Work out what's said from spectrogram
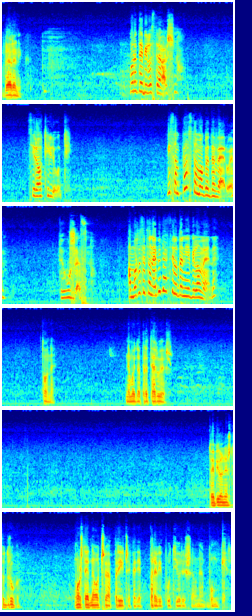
Verenik. Mora da je bilo strašno. Siroti ljudi. Nisam prosto mogla da verujem. To je užasno. A možda se to ne bi desilo da nije bilo mene? To ne. Nemoj da preteruješ. To je bilo nešto drugo. Možda jedna očeva priče kad je prvi put jurišao na bunker.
